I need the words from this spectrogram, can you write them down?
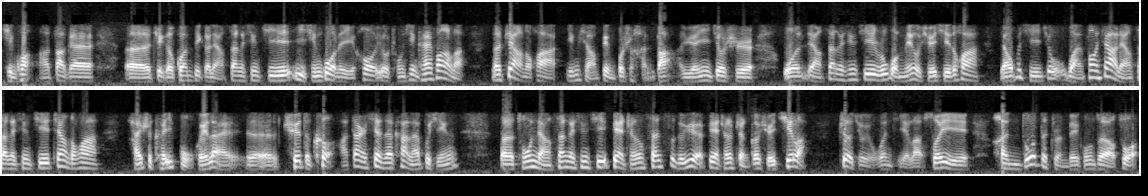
情况啊，大概呃这个关闭个两三个星期，疫情过了以后又重新开放了。那这样的话影响并不是很大，原因就是我两三个星期如果没有学习的话，了不起就晚放假两三个星期，这样的话还是可以补回来呃缺的课啊。但是现在看来不行，呃，从两三个星期变成三四个月，变成整个学期了。这就有问题了，所以很多的准备工作要做。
